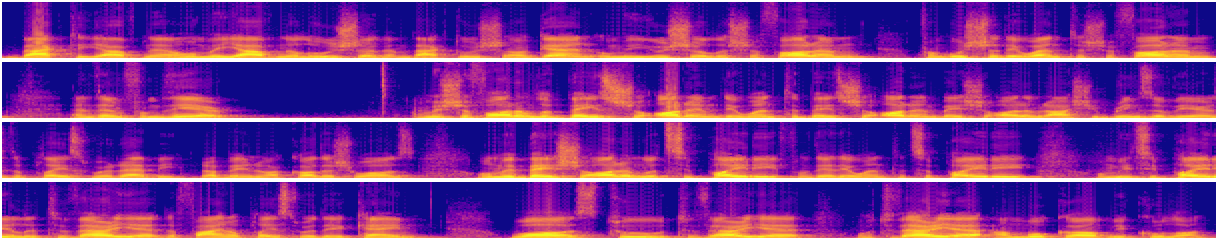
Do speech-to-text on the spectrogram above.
back to Yavne, Umeyavne Usha, then back to Usha again, Umeyusha Shafarem. From Usha they went to Shafarem, and then from there Mishafarim le Beis Sha'arim, they went to Beis Sha'arim. Beis Sha'arim, Rashi brings over here as the place where Rebbe, Rabbeinu HaKadosh was. Omi Beis Sha'arim le Tzipairi, from there they went to Tzipairi. Omi Tzipairi the final place where they came was to Tveria, or Tveria Amuka Mikulan.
